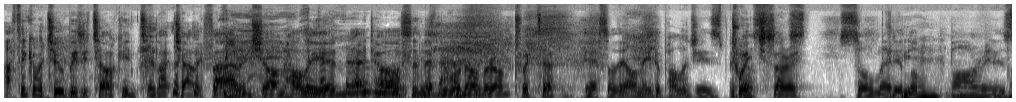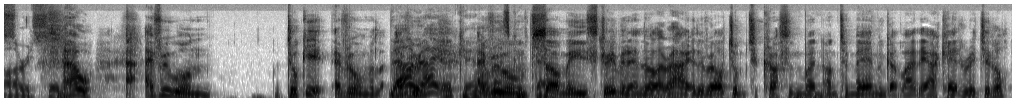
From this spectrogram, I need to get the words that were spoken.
I think I was too busy talking to like Charlie Farr and Sean Holly and Ed Horse and everyone over on Twitter. Yeah, so they all need apologies. Twitch, sorry. Soul made it look Yeah. boring. As Boring. sin. No, everyone dug it. Everyone was like, Oh, every- right, okay, well, everyone good saw me streaming it, and they were like, right. And they all jumped across and went onto MAME and got like the arcade original.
